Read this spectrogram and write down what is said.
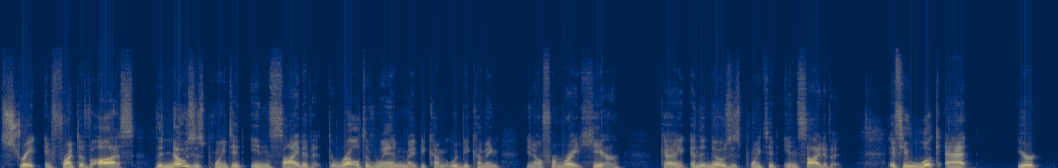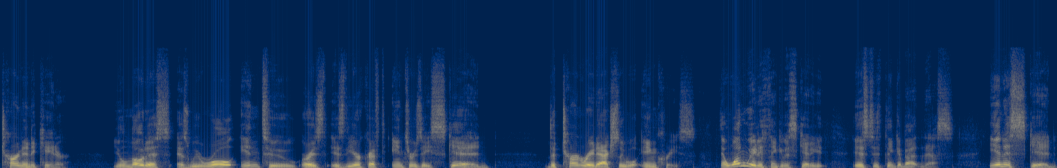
straight in front of us, the nose is pointed inside of it. The relative wind might become would be coming, you know, from right here, okay? And the nose is pointed inside of it. If you look at your turn indicator, you'll notice as we roll into, or as, as the aircraft enters a skid, the turn rate actually will increase. And one way to think of a skid is to think about this. In a skid,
